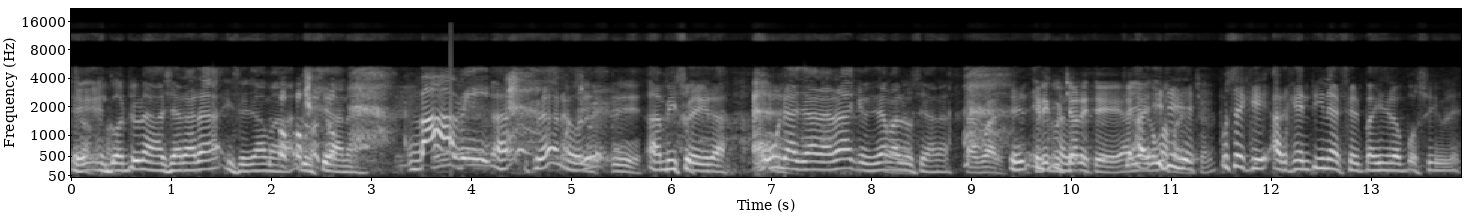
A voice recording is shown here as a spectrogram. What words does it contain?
Eh, encontré una yarará y se llama Luciana. Babi. Ah, claro, boludo. Sí. a mi suegra. Una yarará que se llama Luciana. Tal cual. Es- ¿Querés es una- escuchar este- hay Ah, algo más este para escuchar? Vos sabés que Argentina es el país de lo posible.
